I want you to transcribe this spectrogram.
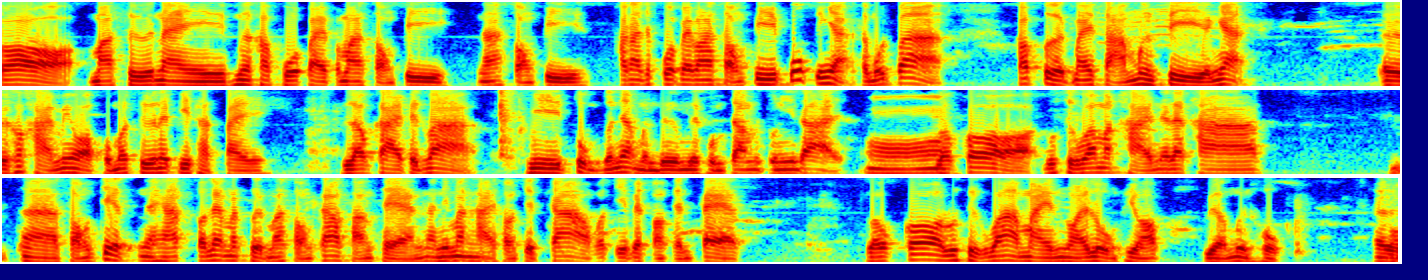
ก็มาซื้อในเมื่อเขาโพสต์ไปประมาณสองปีนะสองปีเขาน่าจะโพสต์ไปประมาณสองปีปุ๊บอย่างเงี้ยสมมติว่าเขาเปิดไม้สามหมื่นสี่อย่างเงี้ยเออเขาขายไม่ออกผมมาซื้อในปีถัดไป แล้วกลายเป็นว่า มีตุ่มตัวเนี้ยเหมือนเดิมเลยผมจำเป็นตัวนี้ได้ อ๋อ แล้วก็รู้สึกว่ามาขายในราคาอ่าสองเจ็ดนะครับ ตอนแรกมันเปิดมาสองเก้าสามแสนอันนี้มาขายสองเจ็ดเก้าก็ตีไปสองแสนแปดแล้วก็รู้สึกว่าไม่น้อยลงพี่ออฟเหลือหมื่นหกเออ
